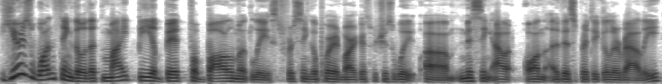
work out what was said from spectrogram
Here's one thing though that might be a bit of a balm, at least for Singaporean markets, which is um, missing out on uh, this particular rally.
